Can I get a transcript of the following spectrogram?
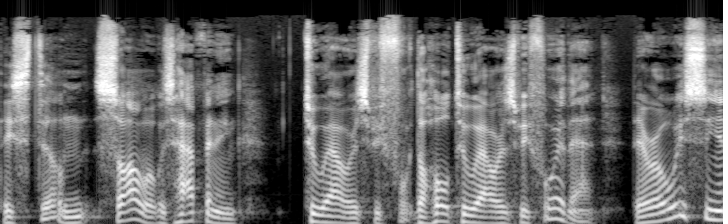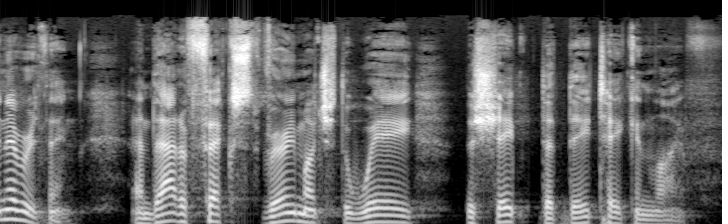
they still saw what was happening two hours before, the whole two hours before that. They're always seeing everything. And that affects very much the way, the shape that they take in life.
